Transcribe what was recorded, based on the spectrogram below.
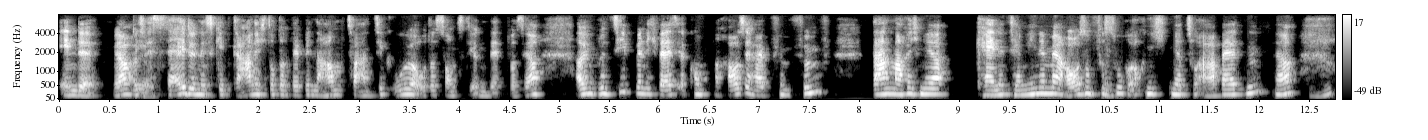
Ende. Ja, also ja. es sei denn, es geht gar nicht oder Webinar um 20 Uhr oder sonst irgendetwas. Ja, aber im Prinzip, wenn ich weiß, er kommt nach Hause halb fünf, fünf, dann mache ich mir keine Termine mehr aus und versuche auch nicht mehr zu arbeiten. Ja. Mhm.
